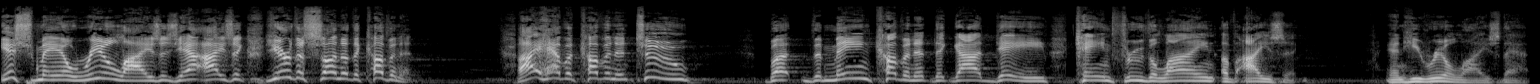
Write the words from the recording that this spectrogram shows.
Ishmael realizes, yeah, Isaac, you're the son of the covenant. I have a covenant too, but the main covenant that God gave came through the line of Isaac. And he realized that.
